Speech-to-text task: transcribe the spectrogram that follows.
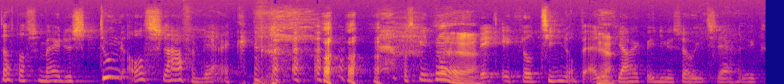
dat was voor mij dus toen al slavenwerk. Als kind van, Ja, ja. weet ik veel, tien of elf Ja. jaar, ik weet niet, zoiets dergelijks.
